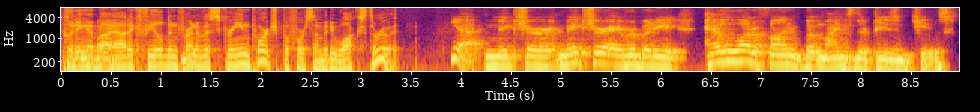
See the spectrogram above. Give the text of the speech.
Putting a biotic field in front of a screen porch before somebody walks through it. yeah, make sure make sure everybody has a lot of fun, but minds their p's and q's.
